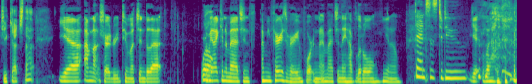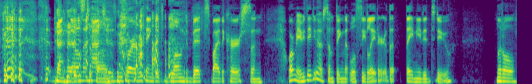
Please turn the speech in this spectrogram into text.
Did you catch that? Yeah, I'm not sure I'd read too much into that. Well, I mean, I can imagine. I mean, fairies are very important. I imagine they have little, you know, Dances to do. yeah, well, batten down Pinheads the to hatches before everything gets blown to bits by the curse, and or maybe they do have something that we'll see later that they needed to do. Little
